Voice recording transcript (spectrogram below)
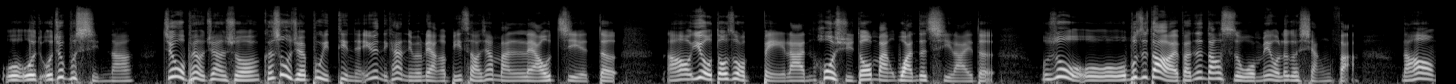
我我我就不行啊。结果我朋友居然说，可是我觉得不一定诶，因为你看你们两个彼此好像蛮了解的。然后又都这么北烂，或许都蛮玩得起来的。我说我我我我不知道哎、反正当时我没有那个想法。然后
